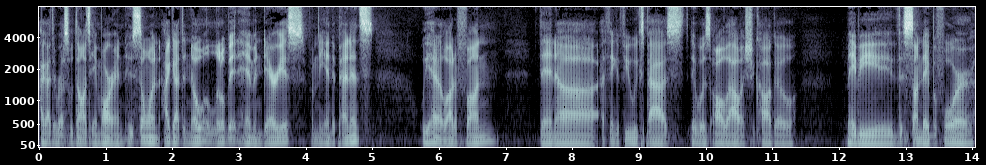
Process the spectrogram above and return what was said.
I got to wrestle Dante Martin, who's someone I got to know a little bit. Him and Darius from the Independents. We had a lot of fun. Then uh I think a few weeks passed. It was all out in Chicago. Maybe the Sunday before,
